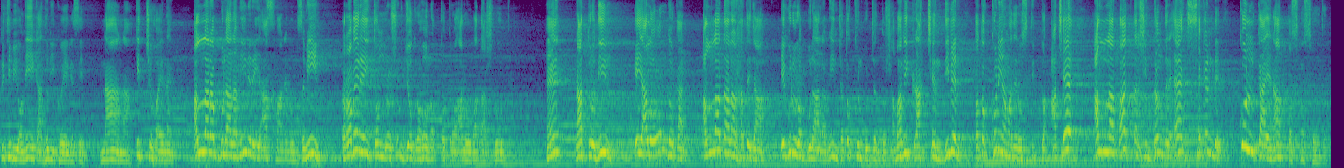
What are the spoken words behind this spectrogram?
পৃথিবী অনেক আধুনিক হয়ে গেছে। না না, কিচ্ছু হয় নাই। আল্লাহ রাব্বুল আলমিনের এই আসমান এবং জমিন, রবের এই চন্দ্র, সূর্য, গ্রহ, নক্ষত্র, আলো, বাতাস, রোদ। হ্যাঁ রাত্র, দিন, এই আলো অন্ধকার। আল্লাহ তালার হাতে যা এগুলো রব্বুল আলমিন যতক্ষণ পর্যন্ত স্বাভাবিক রাখছেন, দিবেন, ততক্ষণই আমাদের অস্তিত্ব আছে। আল্লাহ পাক তার সিদ্ধান্তের এক সেকেন্ডে কুল কায়নাত তসনস হয়ে যাবে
